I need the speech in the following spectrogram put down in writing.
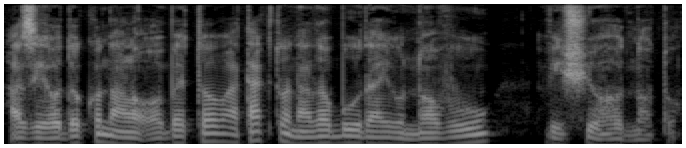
a s jeho dokonalou obetou a takto nadobúdajú novú, vyššiu hodnotu.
